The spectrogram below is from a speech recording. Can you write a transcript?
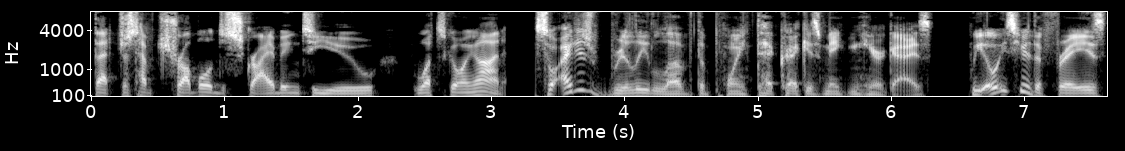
that just have trouble describing to you what's going on? So I just really love the point that Greg is making here, guys. We always hear the phrase,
